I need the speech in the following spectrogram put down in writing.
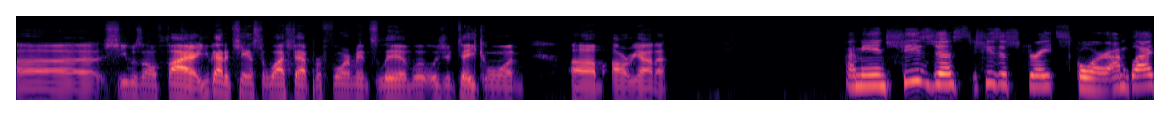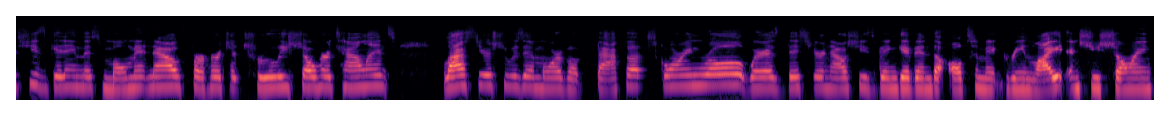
Uh, she was on fire. You got a chance to watch that performance, Liv. What was your take on um, Ariana? I mean, she's just she's a straight scorer. I'm glad she's getting this moment now for her to truly show her talents. Last year, she was in more of a backup scoring role, whereas this year now she's been given the ultimate green light and she's showing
